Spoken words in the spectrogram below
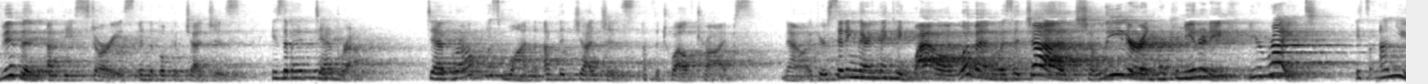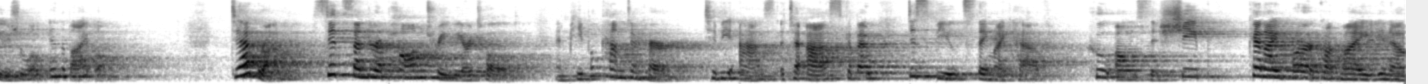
vivid of these stories in the book of Judges is about Deborah. Deborah was one of the judges of the 12 tribes. Now, if you're sitting there thinking, wow, a woman was a judge, a leader in her community, you're right. It's unusual in the Bible. Deborah sits under a palm tree, we are told, and people come to her to be asked to ask about disputes they might have. Who owns this sheep? Can I park on my, you know,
